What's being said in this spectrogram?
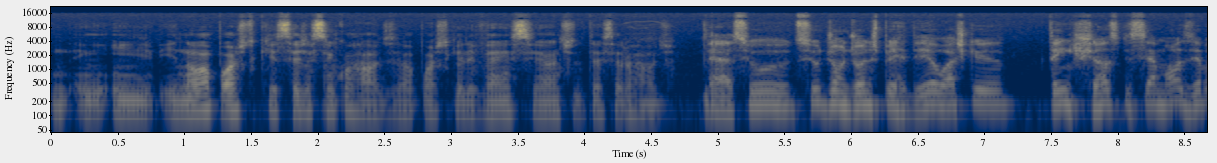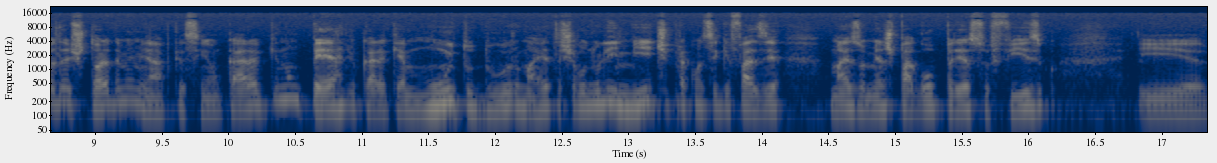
E, e- não aposto que seja cinco rounds, eu aposto que ele vence antes do terceiro round. É, se o, se o John Jones perder, eu acho que tem chance de ser a maior zebra da história da MMA, porque assim, é um cara que não perde, o cara que é muito duro, Marreta chegou no limite para conseguir fazer mais ou menos, pagou o preço físico. E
